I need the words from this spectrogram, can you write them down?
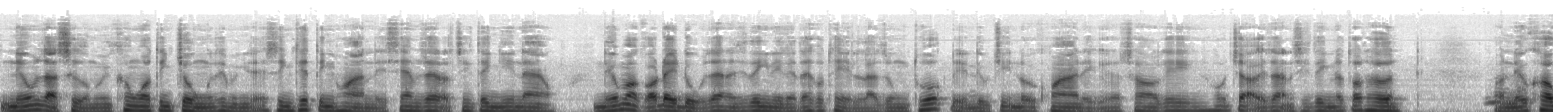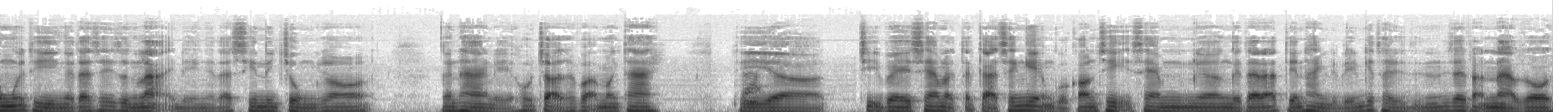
Nếu giả sử mình không có tinh trùng thì mình sẽ sinh thiết tinh hoàn để xem giai đoạn sinh tinh như nào. Nếu mà có đầy đủ giai đoạn sinh tinh thì người ta có thể là dùng thuốc để điều trị nội khoa để cho cái hỗ trợ cái giai đoạn sinh tinh nó tốt hơn. Còn nếu không ấy thì người ta sẽ dừng lại để người ta xin tinh trùng cho ngân hàng để hỗ trợ cho vợ mang thai. Thì uh, chị về xem lại tất cả xét nghiệm của con chị xem uh, người ta đã tiến hành được đến cái thời đến giai đoạn nào rồi.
